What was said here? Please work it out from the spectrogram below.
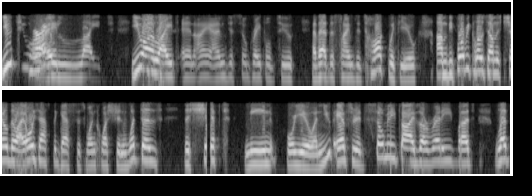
You two are right? a light. You are light, and I am just so grateful to have had this time to talk with you. Um, before we close down the show, though, I always ask the guests this one question: What does the shift mean for you? And you've answered it so many times already, but let's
